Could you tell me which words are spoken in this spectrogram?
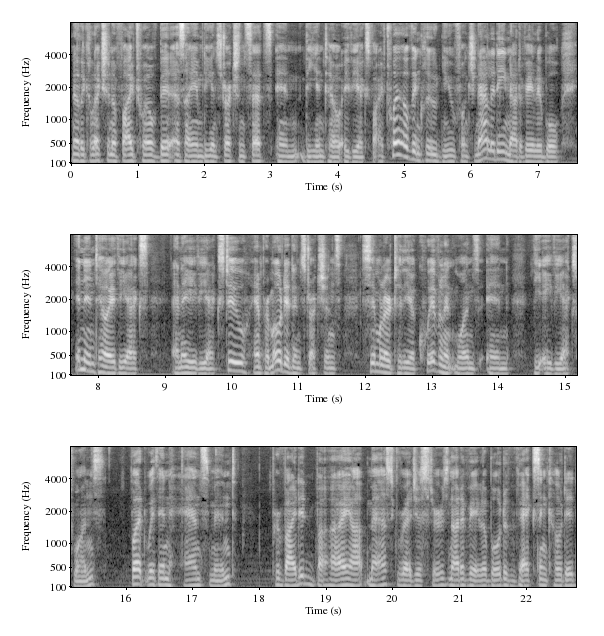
Now the collection of 512-bit SIMD instruction sets in the Intel AVX 512 include new functionality not available in Intel AVX and AVX2 and promoted instructions similar to the equivalent ones in the AVX ones, but with enhancement provided by OpMask registers not available to VEX encoded.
